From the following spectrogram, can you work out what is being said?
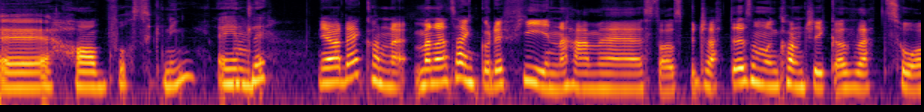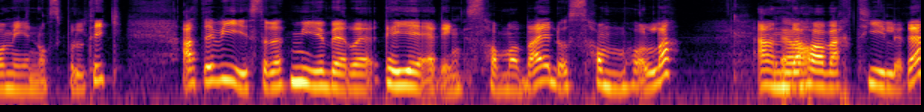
eh, havforskning, egentlig. Ja, det kan det. Men jeg tenker det fine her med statsbudsjettet, som man kanskje ikke har sett så mye i norsk politikk, at det viser et mye bedre regjeringssamarbeid og samhold enn Ja. det har vært tidligere.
